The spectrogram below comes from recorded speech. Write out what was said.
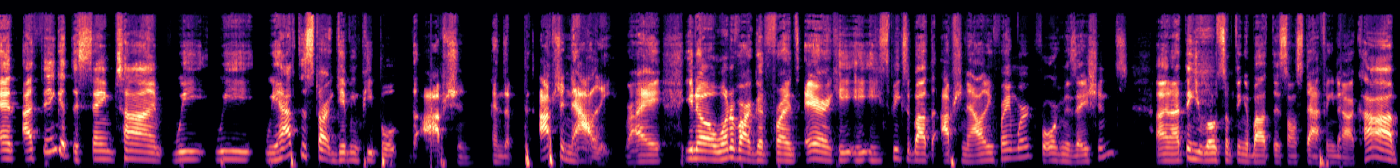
And i think at the same time we we we have to start giving people the option and the optionality, right? You know, one of our good friends, Eric, he, he speaks about the optionality framework for organizations. And I think he wrote something about this on staffing.com.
